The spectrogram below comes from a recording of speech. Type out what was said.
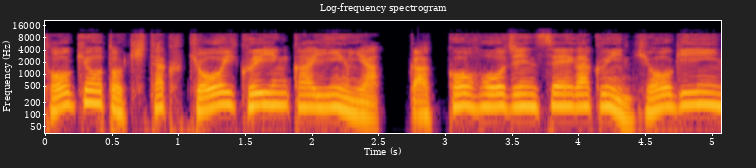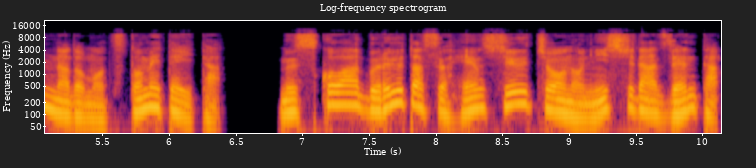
東京都北区教育委員会委員や学校法人生学院評議員なども務めていた。息子はブルータス編集長の西田善太。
